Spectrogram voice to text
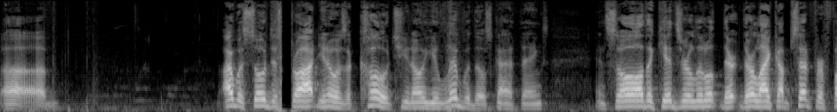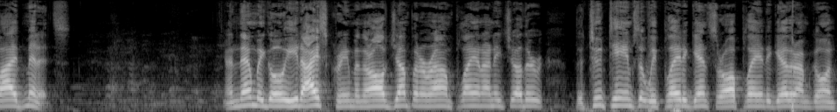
uh, I was so distraught. You know, as a coach, you know, you live with those kind of things. And so all the kids are a little, they're, they're like upset for five minutes. And then we go eat ice cream, and they're all jumping around, playing on each other. The two teams that we played against are all playing together. I'm going,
